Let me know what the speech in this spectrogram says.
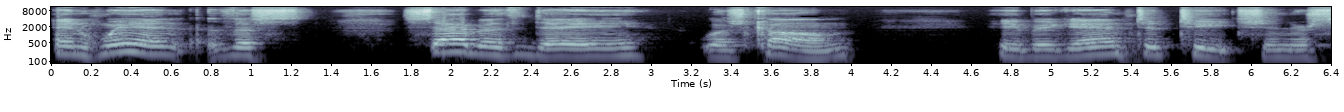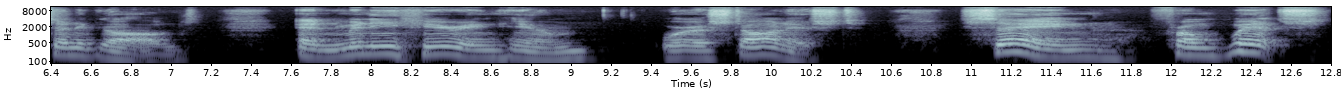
and when the Sabbath day was come, he began to teach in their synagogues, and many hearing him were astonished, saying, From whence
